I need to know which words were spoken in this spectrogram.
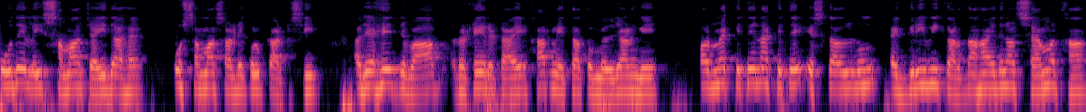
ਉਹਦੇ ਲਈ ਸਮਾਂ ਚਾਹੀਦਾ ਹੈ, ਉਹ ਸਮਾਂ ਸਾਡੇ ਕੋਲ ਘੱਟ ਸੀ। ਅਜਿਹੇ ਜਵਾਬ ਰਟੇ ਰਟਾਏ ਹਰ ਨੇਤਾ ਤੋਂ ਮਿਲ ਜਾਣਗੇ, ਔਰ ਮੈਂ ਕਿਤੇ ਨਾ ਕਿਤੇ ਇਸ ਗੱਲ ਨੂੰ ਐਗਰੀ ਵੀ ਕਰਦਾ ਹਾਂ, ਇਹਦੇ ਨਾਲ ਸਹਿਮਤ ਹਾਂ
